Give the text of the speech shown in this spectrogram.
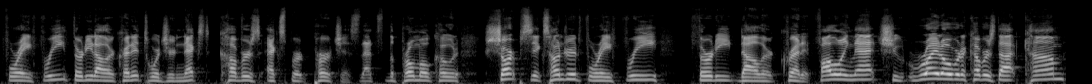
for a free $30 credit towards your next Covers Expert purchase. That's the promo code SHARP600 for a free $30 credit. Following that, shoot right over to covers.com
